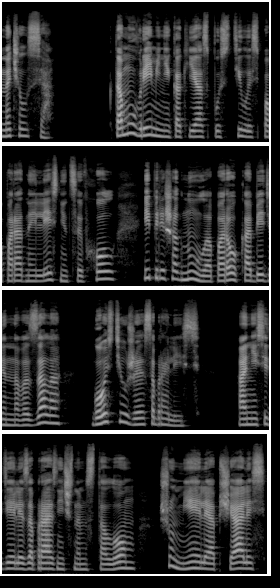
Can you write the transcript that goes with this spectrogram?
начался. К тому времени, как я спустилась по парадной лестнице в холл и перешагнула порог обеденного зала, гости уже собрались. Они сидели за праздничным столом, шумели, общались,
